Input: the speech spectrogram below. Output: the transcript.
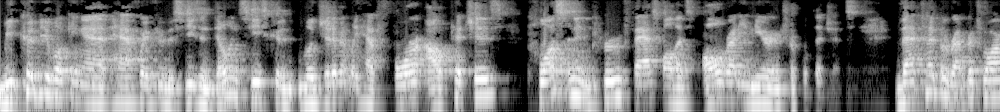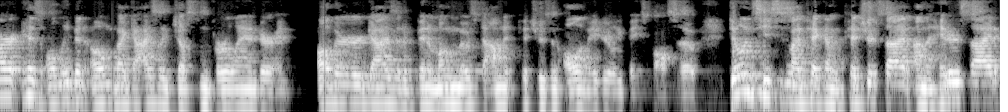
we could be looking at halfway through the season. Dylan Cease could legitimately have four out pitches plus an improved fastball that's already nearing triple digits. That type of repertoire has only been owned by guys like Justin Verlander and other guys that have been among the most dominant pitchers in all of Major League Baseball. So Dylan Cease is my pick on the pitcher side. On the hitter side,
